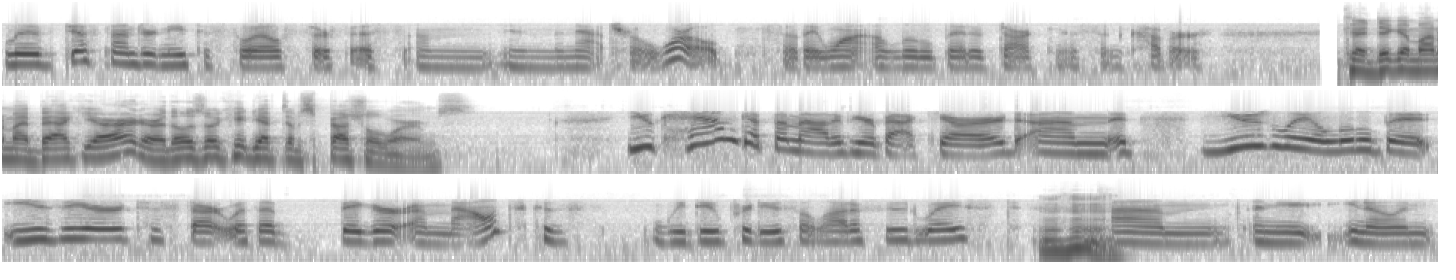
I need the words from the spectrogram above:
live just underneath the soil surface um, in the natural world so they want a little bit of darkness and cover Can I dig them out of my backyard, or are those okay? Do you have to have special worms? You can get them out of your backyard. Um, it's usually a little bit easier to start with a bigger amount because we do produce a lot of food waste. Mm-hmm. Um, and you, you know, and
